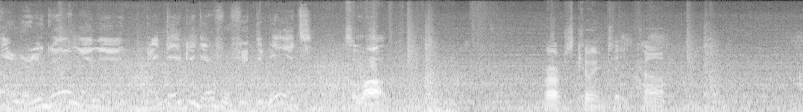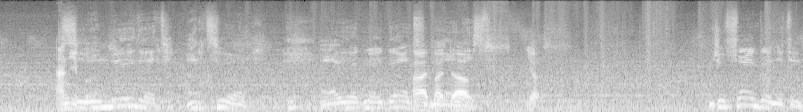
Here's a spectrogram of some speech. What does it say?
Oh, where you going, my man? I'll take you there for 50 bullets. That's a lot. Bro, just kill him until you can't. And so you made it, Artyom. I had my doubts. I had my doubts. Yes. Did you find anything?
